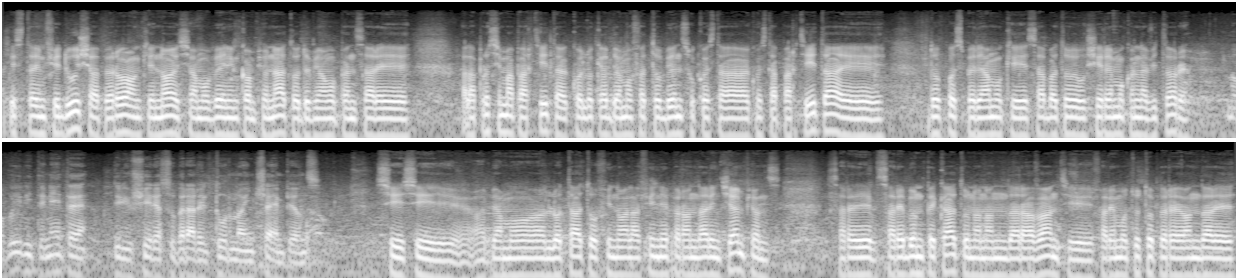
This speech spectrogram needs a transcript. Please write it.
che, sta in fiducia, però anche noi siamo bene in campionato, dobbiamo pensare alla prossima partita, a quello che abbiamo fatto bene su questa, questa partita e dopo speriamo che sabato usciremo con la vittoria. Ma voi ritenete di riuscire a superare il turno in Champions? Sì, sì, abbiamo lottato fino alla fine per andare in Champions. Sare, sarebbe un peccato non andare avanti, faremo tutto per andare,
